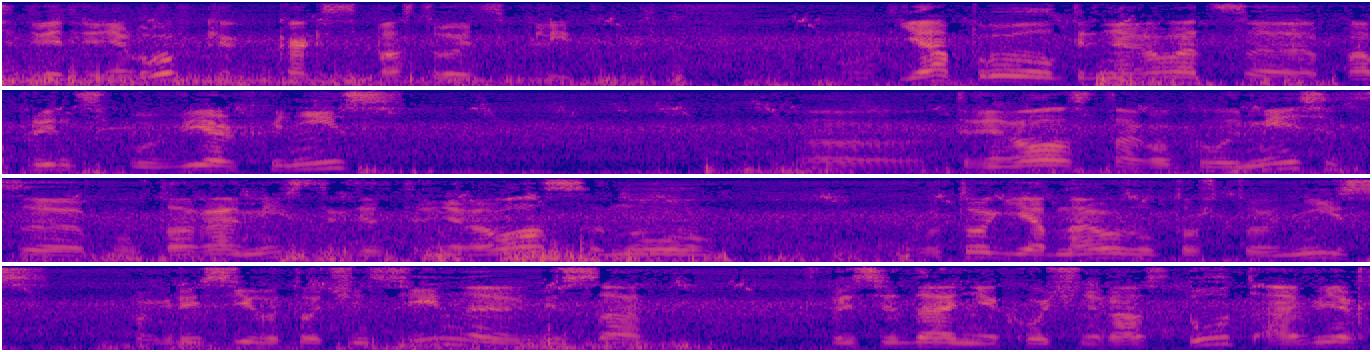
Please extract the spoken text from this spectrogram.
эти две тренировки, как построить сплит. Вот. Я пробовал тренироваться по принципу вверх-вниз. Э, Тренировался так около месяца, полтора месяца где-то тренировался, но в итоге я обнаружил то, что низ прогрессирует очень сильно, веса в приседаниях очень растут, а верх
